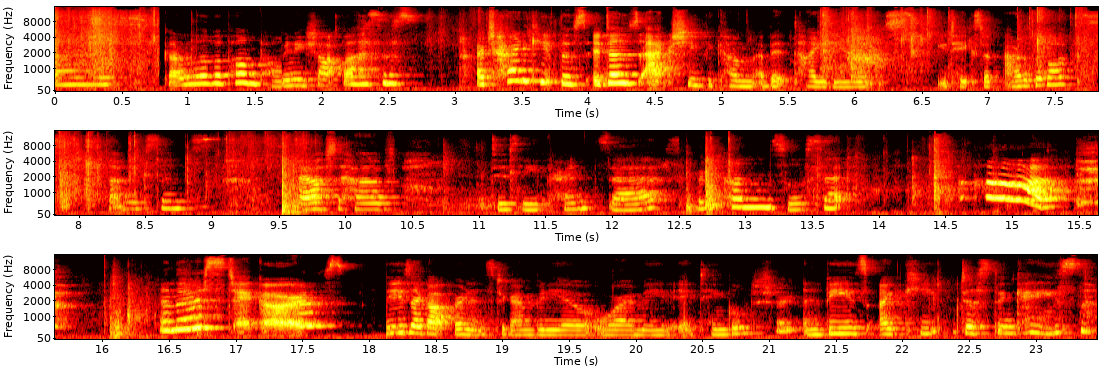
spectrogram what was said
eyes. Gotta love a pom-pom. Mini shot glasses. I try to keep this, it does actually become a bit tidy once you take stuff out of the box, if that makes sense. I also have Disney Princess Rapunzel set. Ah! And there's stickers! These I got for an Instagram video where I made a Tangled shirt. And these I keep just in case.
